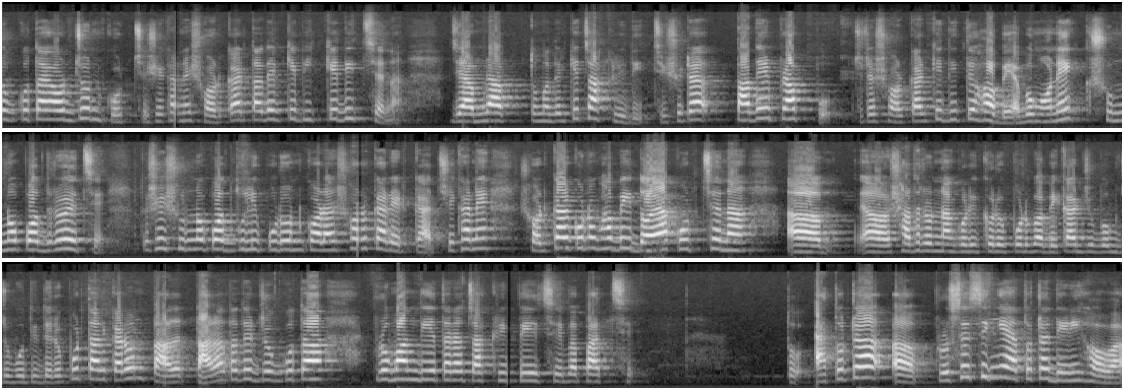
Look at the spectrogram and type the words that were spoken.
যোগ্যতায় অর্জন করছে। সেখানে সরকার তাদেরকে ভিক্ষে দিচ্ছে না যে আমরা তোমাদেরকে চাকরি দিচ্ছি। সেটা তাদের প্রাপ্য, যেটা সরকারকে দিতে হবে। এবং অনেক শূন্য পদ রয়েছে। তো সেই শূন্য পদগুলি পূরণ করা সরকারের কাজ। সেখানে সরকার কোনোভাবেই দয়া করছে না সাধারণ নাগরিকের ওপর বা বেকার যুবক যুবতীদের ওপর। তার কারণ তারা তাদের যোগ্যতা প্রমাণ দিয়ে তারা চাকরি পেয়েছে বা পাচ্ছে। তো এতটা প্রসেসিংয়ে এতটা দেরি হওয়া,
